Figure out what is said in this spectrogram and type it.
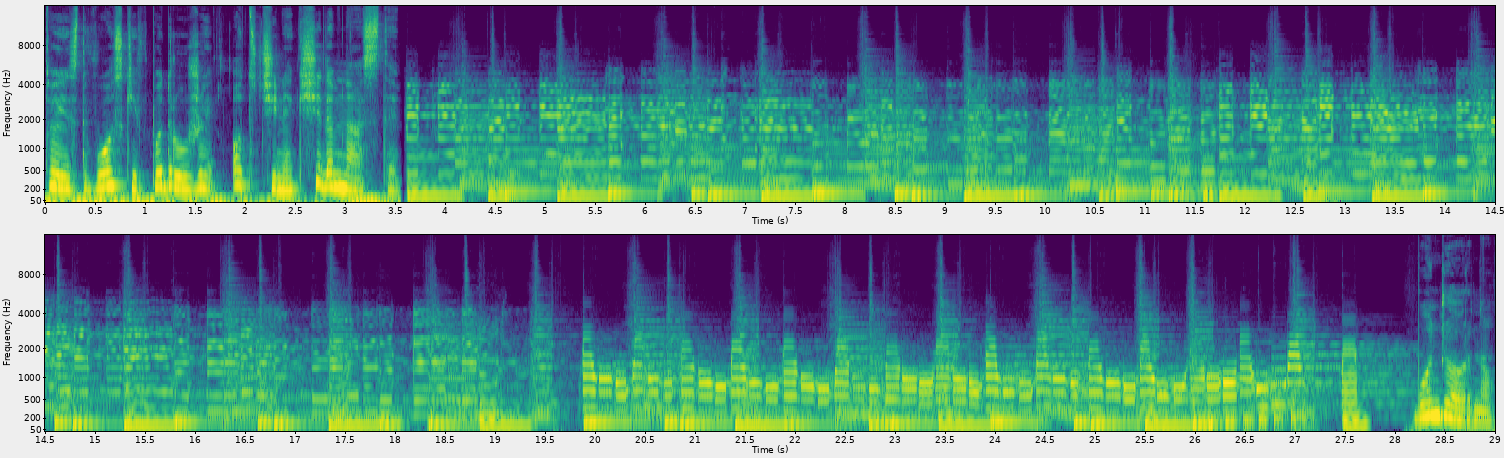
To jest Włoski w podróży, odcinek 17. Buongiorno.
